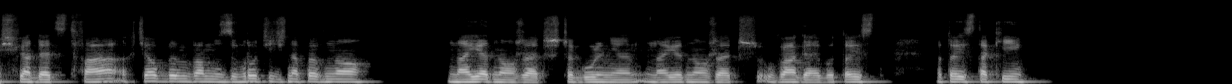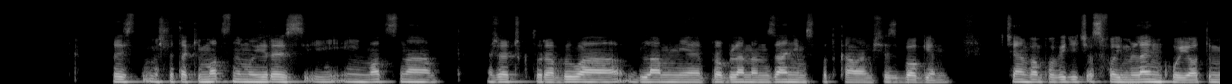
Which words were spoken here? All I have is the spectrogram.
świadectwa, chciałbym Wam zwrócić na pewno na jedną rzecz, szczególnie na jedną rzecz uwagę, bo to jest, bo to jest taki, to jest myślę taki mocny mój rys i, i mocna rzecz, która była dla mnie problemem, zanim spotkałem się z Bogiem. Chciałem Wam powiedzieć o swoim lęku i o tym,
